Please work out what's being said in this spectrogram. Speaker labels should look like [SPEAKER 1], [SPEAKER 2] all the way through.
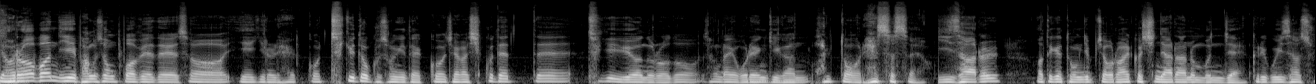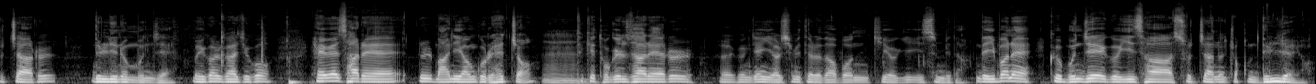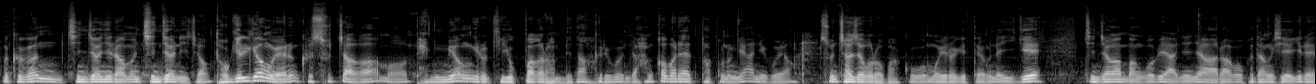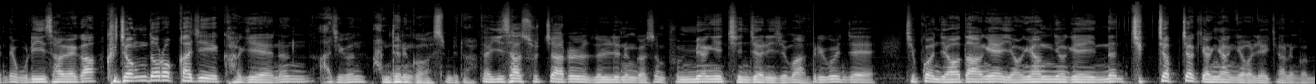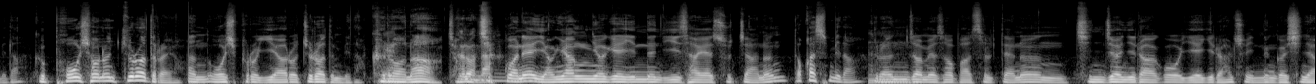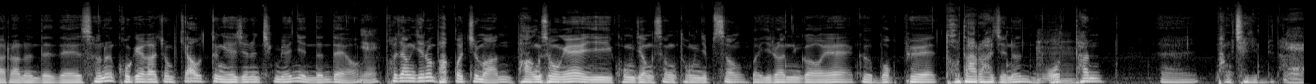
[SPEAKER 1] 여러 번 이 방송법에 대해서 얘기를 했고 특위도 구성이 됐고 제가 19대 때 특위위원으로도 상당히 오랜 기간 활동을 했었어요. 이사를 어떻게 독립적으로 할 것이냐라는 문제 그리고 이사 숫자를 늘리는 문제 뭐 이걸 가지고 해외 사례를 많이 연구를 했죠.
[SPEAKER 2] 음.
[SPEAKER 1] 특히 독일 사례를 어, 굉장히 열심히 들여다본 기억이 있습니다. 근데 이번에 그 문제의 그 이사 숫자는 조금 늘려요. 그건 진전이라면 진전이죠. 독일 경우에는 그 숫자가 뭐 100명 이렇게 육박을 합니다. 그리고 이제 한꺼번에 바꾸는 게 아니고요. 순차적으로 바꾸고 뭐 이러기 때문에 이게 진정한 방법이 아니냐라고 그 당시 얘기를 했는데 우리 사회가 그 정도로까지 가기에는 아직은 안 되는 것 같습니다. 그러니까 이사 숫자를 늘리는 것은 분명히 진전이지만 그리고 이제 집권 여당의 영향력에 있는 직접적 영향력을 얘기하는 겁니다. 그 포션은 줄어들어요. 한 50% 이하로 줄어듭니다. 그러나
[SPEAKER 2] 그러나.
[SPEAKER 1] 정치권의 영향력에 있는 이사의 숫자는 똑같습니다.
[SPEAKER 2] 음.
[SPEAKER 1] 그런 점에서 봤을 때는 진전이라고 얘기를 할 수 있는 것이냐라는 데 대해서는 고개가 좀 갸우뚱해지는 측면이 있는데요.
[SPEAKER 2] 예.
[SPEAKER 1] 포장지는 바꿨지만 방송의 이 공정성, 독립성 뭐 이런 거에 그 목표에 도달하지는 못한 에, 방책입니다.
[SPEAKER 2] 예.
